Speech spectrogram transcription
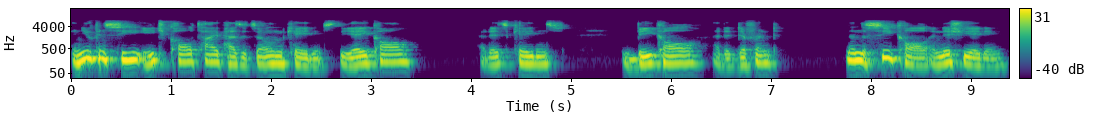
And you can see each call type has its own cadence. The A call at its cadence, B call at a different, then the C call initiating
